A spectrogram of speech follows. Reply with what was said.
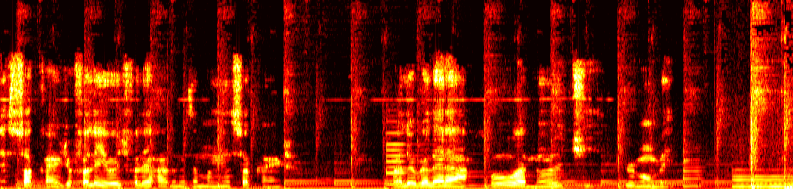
é só card. Eu falei hoje, falei errado, mas amanhã é só card. Valeu, galera. Boa noite. Durmam bem.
